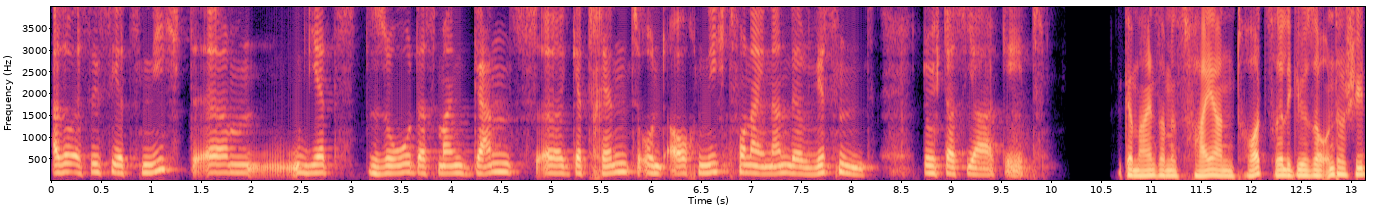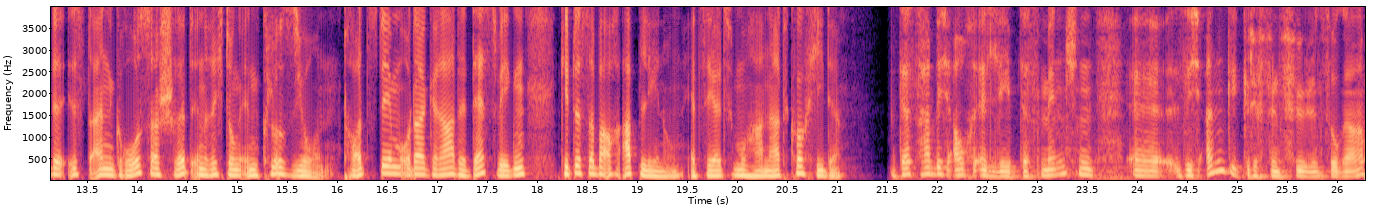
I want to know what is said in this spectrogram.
also es ist jetzt nicht ähm, jetzt so, dass man ganz äh, getrennt und auch nicht voneinander wissend durch das Jahr geht. Gemeinsames Feiern trotz religiöser Unterschiede ist ein großer Schritt in Richtung Inklusion. Trotzdem oder gerade deswegen gibt es aber auch Ablehnung, erzählt Muhannad Kochide. Das habe ich auch erlebt, dass Menschen äh, sich angegriffen fühlen sogar,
